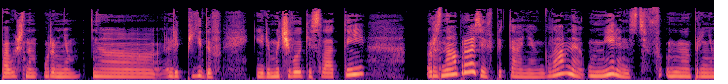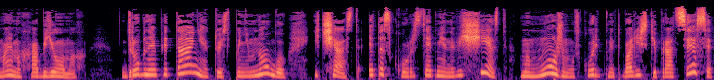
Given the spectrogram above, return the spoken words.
повышенным уровнем э, липидов или мочевой кислоты, разнообразие в питании, главное умеренность в принимаемых объемах. Дробное питание, то есть понемногу и часто, это скорость обмена веществ. Мы можем ускорить метаболические процессы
